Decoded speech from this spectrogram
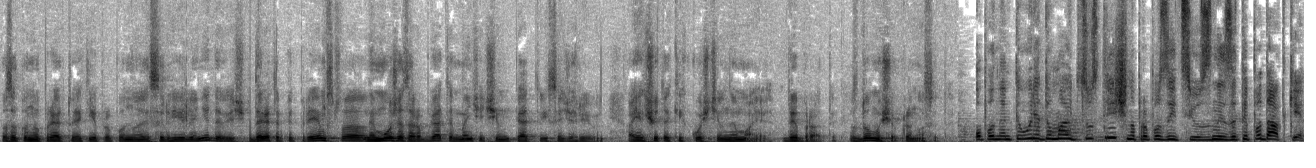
По законопроекту, який пропонує Сергій Леонідович, директор підприємства не може заробляти менше, ніж 5 тисяч гривень. А якщо таких коштів немає, де брати? З дому що приносити? Опоненти уряду мають зустрічну пропозицію знизити податки.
